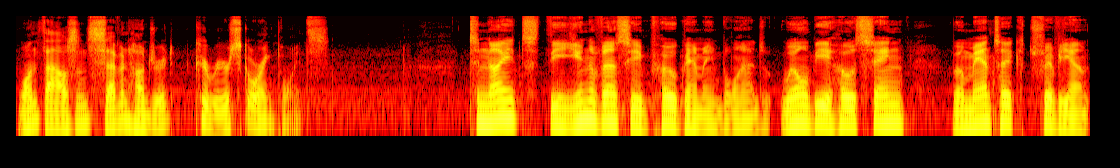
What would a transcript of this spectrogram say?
1,700 career scoring points. Tonight, the University Programming Board will be hosting Romantic Trivia,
